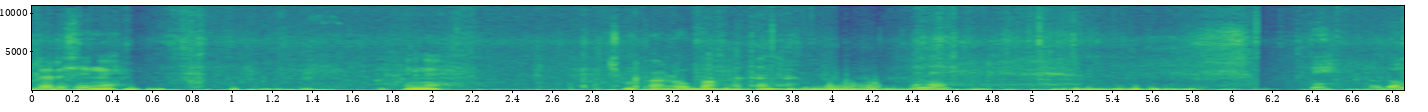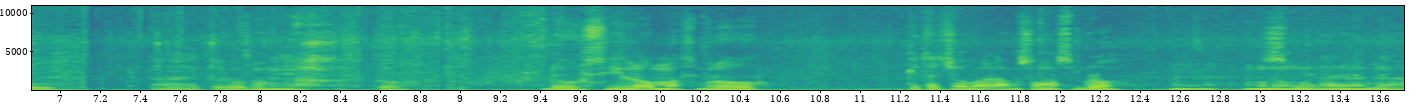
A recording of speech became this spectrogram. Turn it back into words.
Dari sini. Ini. Jumpa lubang katanya. Ini. Nih, lubangnya. Nah itu lubangnya. Tuh. Duh silo mas bro. Kita coba langsung Mas Bro. Hmm, mudah-mudahan ada.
